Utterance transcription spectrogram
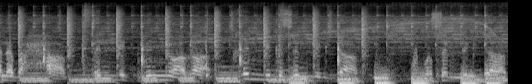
أنا بحار. خلك منه أغار. خلك أسلك دار. وأسلك دار.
